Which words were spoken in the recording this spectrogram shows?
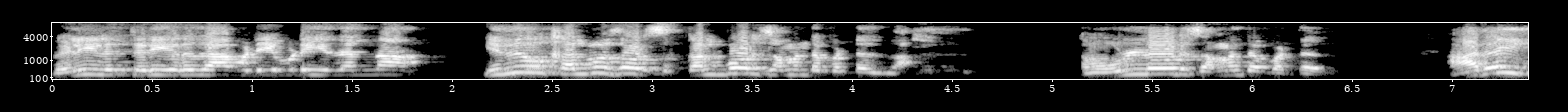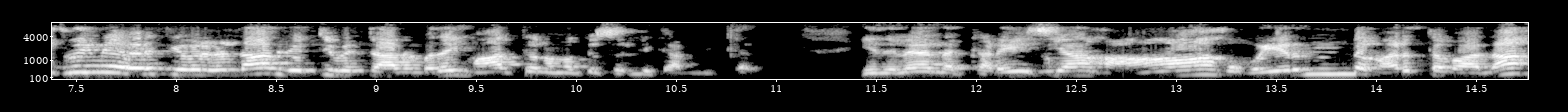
வெளியில தெரிகிறது அப்படி இப்படி இதெல்லாம் இதுவும் கல்வசோடு கல்போடு சம்பந்தப்பட்டதுதான். நம்ம உள்ளோடு சம்பந்தப்பட்டது. அதை தூய்மைப்படுத்தியவர்கள் தான் வெற்றி பெற்றார் என்பதை மார்க்கம் நமக்கு சொல்லி காண்பிக்கிறது. இதுல அந்த கடைசியாக ஆக உயர்ந்த மருத்துவா தான்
